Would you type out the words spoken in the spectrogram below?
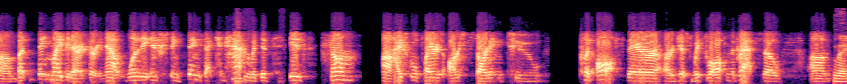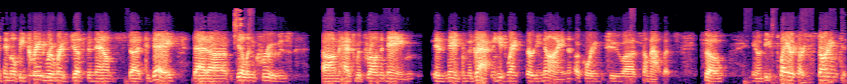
Um, but they might be there at 30. Now, one of the interesting things that can happen with this is some uh, high school players are starting to put off their or just withdraw from the draft. So um, right. MLB Trade Rumors just announced uh, today that uh, Dylan Crews um, has withdrawn the name, his name from the draft, and he's ranked 39 according to uh, some outlets. So, you know, these players are starting to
